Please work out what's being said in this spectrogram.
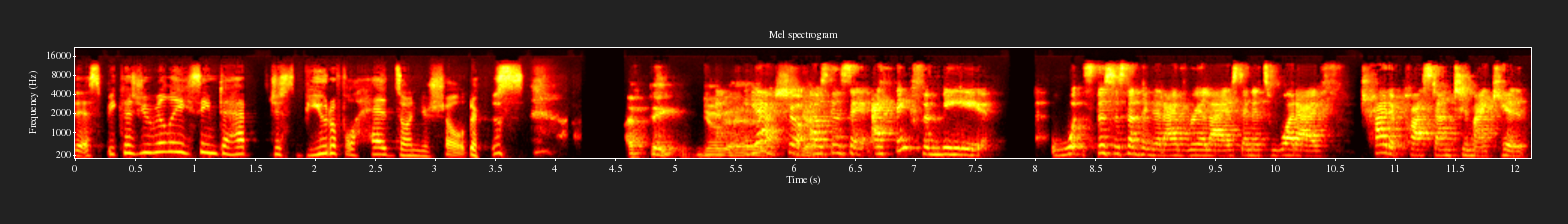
this because you really seem to have just beautiful heads on your shoulders. I think. yeah, sure. go. I was going to say, I think for me, what's this is something that I've realized, and it's what I've tried to pass down to my kids.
